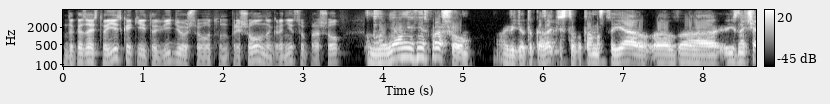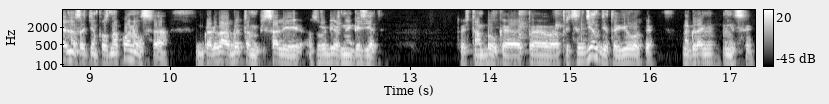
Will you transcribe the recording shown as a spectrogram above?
Доказательства есть какие-то? Видео, что вот он пришел на границу, прошел? Ну, я у них не спрашивал видео доказательства, потому что я э, э, изначально с этим познакомился, когда об этом писали зарубежные газеты. То есть там был э, прецедент где-то в Европе на границе.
